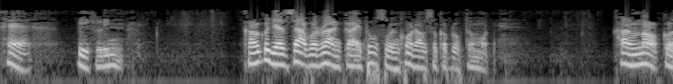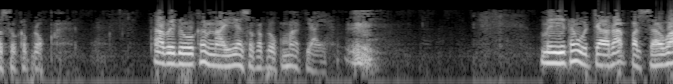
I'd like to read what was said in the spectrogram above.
แค่ปีกลิ้น เขาก็จะทราบว่าร่างกายทุกส่วนของเราสกปรกทั้งหมด ข้างนอกก็สกปรก ถ้าไปดูข้างในยังสกปรกมากใหญ่ มีทั้งอุจจาระปัสสาวะ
